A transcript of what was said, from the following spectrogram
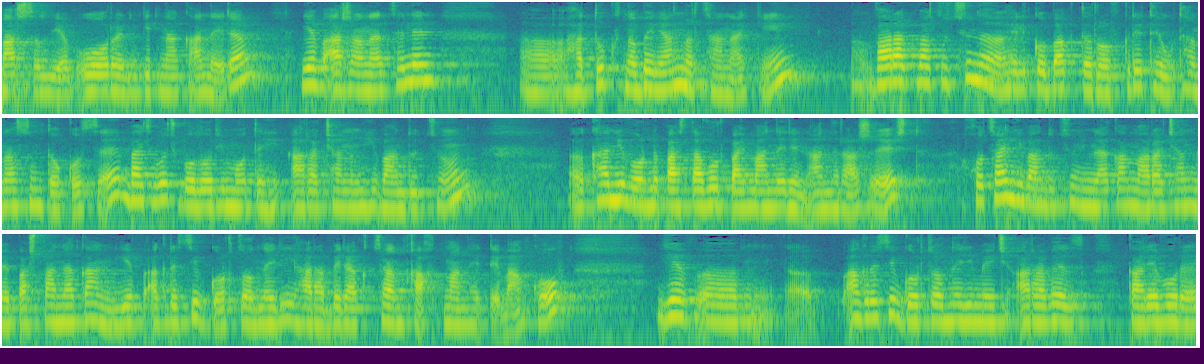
Մարշալ եւ Ուորեն գիտնականները եւ արժանացել են հատուկ Նոբելյան մրցանակին։ Վարակվածությունը հելիկոբակտերով գրեթե 80% է, բայց ոչ բոլորի մոտ է առաջանում հիվանդություն, քանի որ նպաստավոր պայմաններ են անհրաժեշտ։ Խոցային հիվանդությունը հիմնականում առաջանում է պաշտպանական եւ ագրեսիվ գործոնների հարաբերակցության խախտման հետևանքով եւ ագրեսիվ գործոնների մեջ առավել կարեւոր է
